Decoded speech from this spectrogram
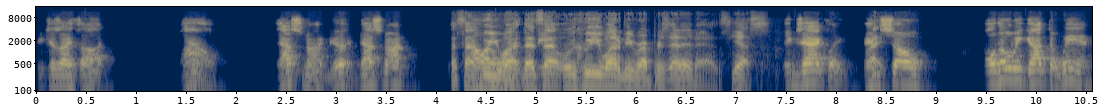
because I thought, wow, that's not good. That's not that's not who I you want want it to that's be. not who you want to be represented as yes Exactly. And Right. so, although we got the win,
